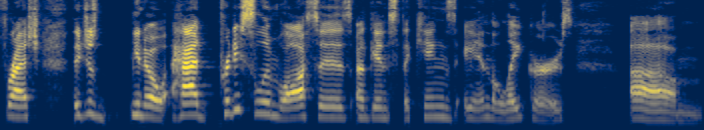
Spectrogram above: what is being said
fresh. They just, you know, had pretty slim losses against the Kings and the Lakers. Um,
